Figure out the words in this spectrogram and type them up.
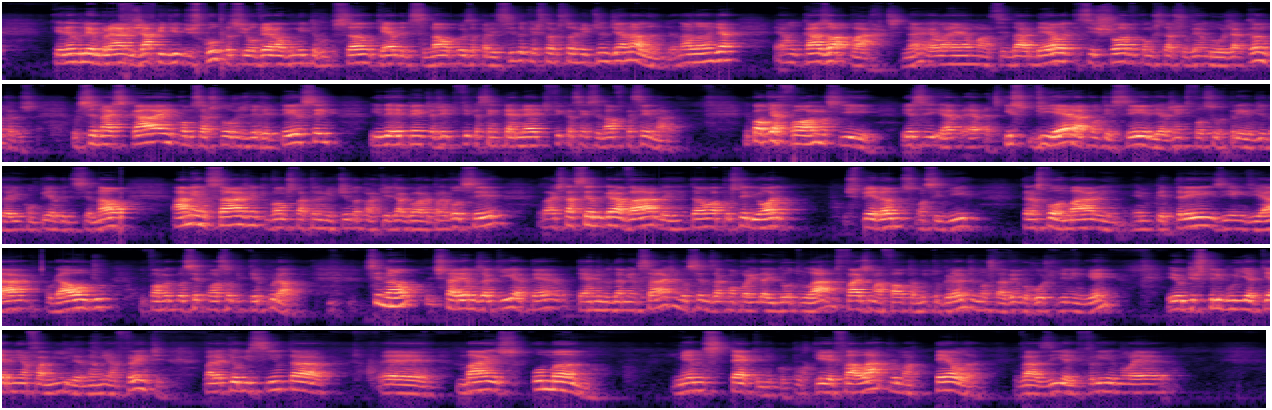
querendo lembrar e já pedir desculpas se houver alguma interrupção, queda de sinal, coisa parecida, que estamos transmitindo de Analândia. Analândia é um caso à parte, né? ela é uma cidadela que se chove como está chovendo hoje a cântaros, os sinais caem como se as torres derretessem, e de repente a gente fica sem internet, fica sem sinal, fica sem nada. De qualquer forma, se esse, é, é, isso vier a acontecer e a gente for surpreendido aí com perda de sinal, a mensagem que vamos estar transmitindo a partir de agora para você vai estar sendo gravada, então a posteriori esperamos conseguir transformar em MP3 e enviar por áudio, de forma que você possa obter por áudio. Se não, estaremos aqui até o término da mensagem, você nos acompanhando aí do outro lado, faz uma falta muito grande, não está vendo o rosto de ninguém. Eu distribuí aqui a minha família na minha frente para que eu me sinta é, mais humano, menos técnico, porque falar para uma tela vazia e fria não é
